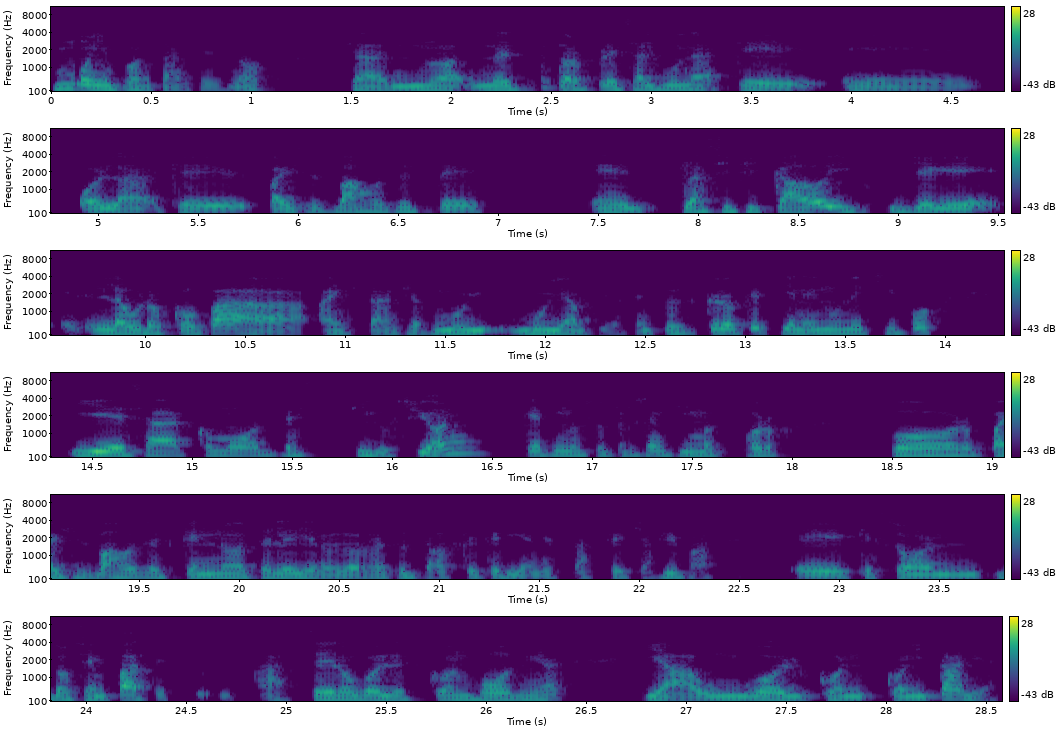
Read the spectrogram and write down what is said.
muy importantes, ¿no? O sea, no, es sorpresa alguna que, eh, que Países Bajos esté eh, clasificado y llegue en la Eurocopa a, a, instancias muy, muy amplias. Entonces creo que tienen un equipo y esa como desilusión que nosotros sentimos por, por Países Bajos es que no se le dieron los resultados que querían esta fecha FIFA, eh, que son dos empates, a cero goles con Bosnia y a un gol con, con Italia.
